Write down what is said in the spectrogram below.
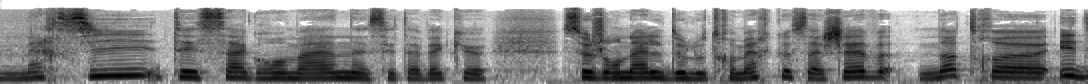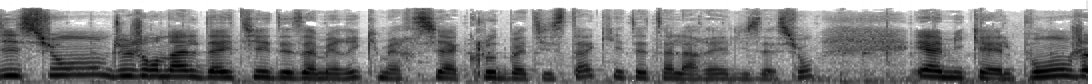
Merci Tessa Groman. C'est avec euh, ce journal de l'Outre-mer que s'achève notre euh, édition du journal d'Haïti et des Amériques. Merci à Claude Battista qui était à la réalisation et à Michael Ponge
